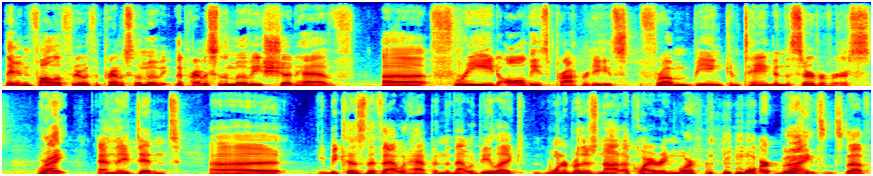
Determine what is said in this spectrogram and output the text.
they didn't follow through with the premise of the movie. The premise of the movie should have uh, freed all these properties from being contained in the serververse, right? and they didn't. Uh, because if that would happen, then that would be like Warner Brothers not acquiring more more movies Right. and stuff,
